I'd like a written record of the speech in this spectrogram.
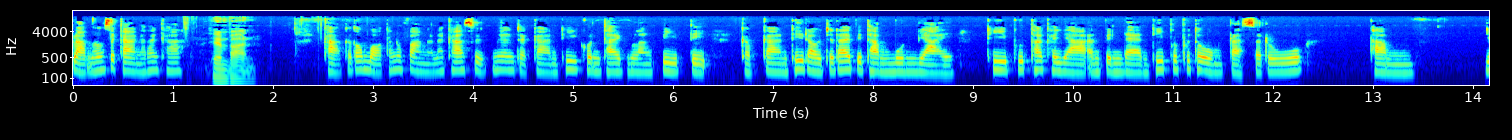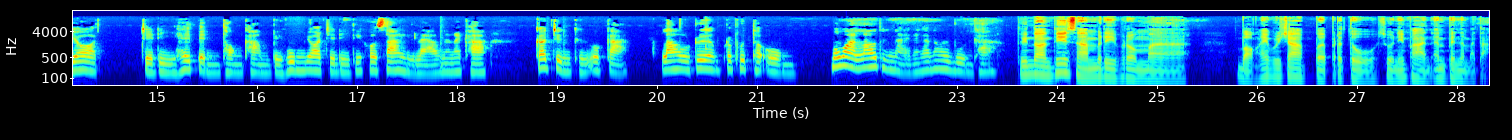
กราบน้อมสักการค่ะท่านคะเชิญผ่านค่ะก็ต้องบอกท่านผู้ฟังนะคะ สืบเนื่องจากการที่คนไทยกำลังปีติ กับการที่เราจะได้ไปทำบุญใหญ่ที่พุทธคยาอันเป็นแดนที่พระพุทธองค์ตรัสรู้ทำยอด เจดีย์ให้เป็นทองคำไปหุ้มยอดเจดีย์ที่เขาสร้างอยู่แล้วนะนะคะ ก็จึงถือโอกาสเล่าเรื่องพระพุทธองค์ เมื่อวานเล่าถึงไหนนะคะท่านไปบุญคะถึงตอนที่สามบดีพรหมมาบอกให้พระเจ้าเปิดประตูสู่นิพพานอันเป็นธรรมตะ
